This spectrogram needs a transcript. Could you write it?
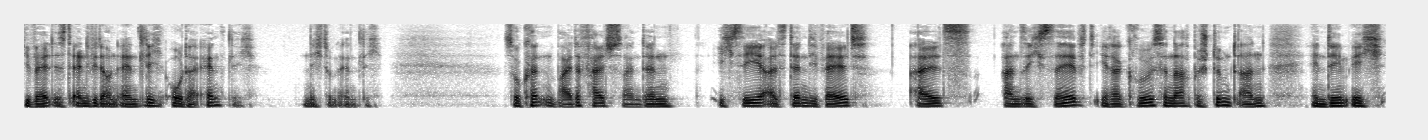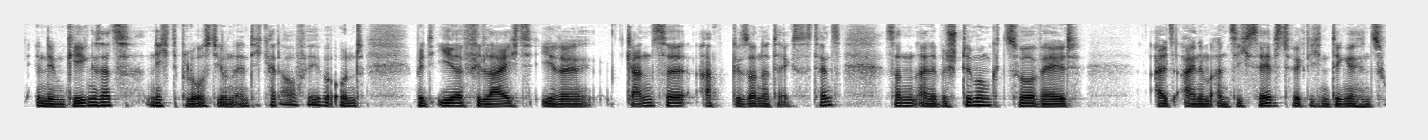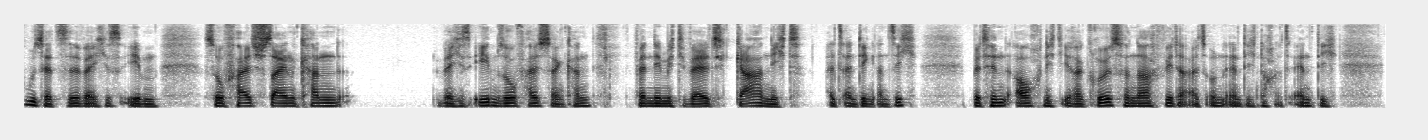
die Welt ist entweder unendlich oder endlich, nicht unendlich. So könnten beide falsch sein, denn ich sehe als denn die Welt als an sich selbst ihrer Größe nach bestimmt an, indem ich in dem Gegensatz nicht bloß die Unendlichkeit aufhebe und mit ihr vielleicht ihre ganze abgesonderte Existenz, sondern eine Bestimmung zur Welt als einem an sich selbst wirklichen Dinge hinzusetze, welches eben so falsch sein kann, welches ebenso falsch sein kann, wenn nämlich die Welt gar nicht als ein Ding an sich mithin auch nicht ihrer Größe nach weder als unendlich noch als endlich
